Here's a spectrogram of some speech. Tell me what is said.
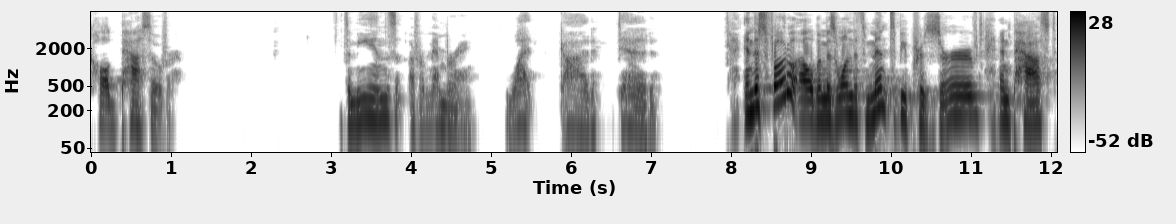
called Passover. It's a means of remembering what God did. And this photo album is one that's meant to be preserved and passed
